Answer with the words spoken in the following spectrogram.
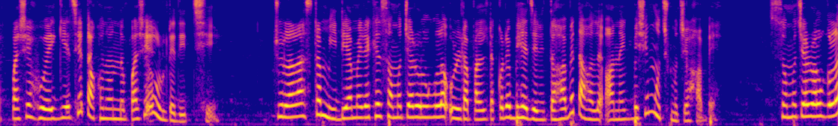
এক পাশে হয়ে গিয়েছে, তখন অন্য পাশে উল্টে দিচ্ছি। চুলা রাসটা মিডিয়ামে রেখে সমোচা রোলগুলো উল্টাপাল্টা করে ভেজে নিতে হবে, তাহলে অনেক বেশি মুচমুচে হবে। সমোচা রোলগুলো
